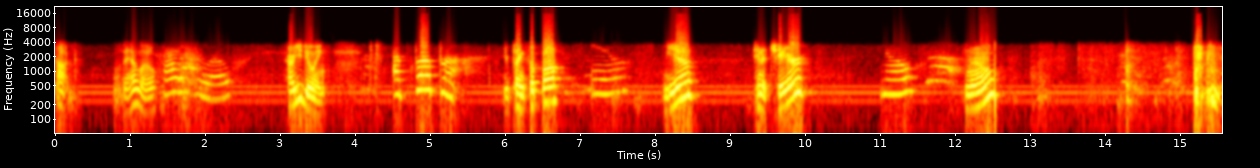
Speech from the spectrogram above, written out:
Talk. Say hello. Hi, hello. How are you doing? A football. You're playing football? Yeah. Yeah? In a chair? No. No?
